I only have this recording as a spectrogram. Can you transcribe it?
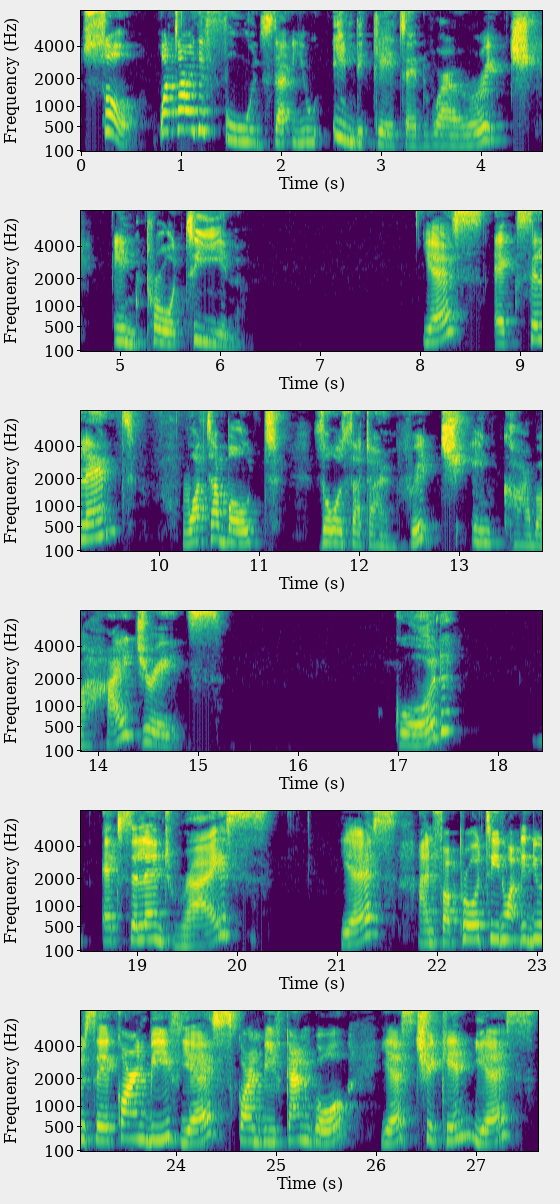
So, what are the foods that you indicated were rich in protein? Yes, excellent. What about those that are rich in carbohydrates? Good. Excellent. Rice. Yes. And for protein, what did you say? Corned beef. Yes. Corned beef can go. Yes, chicken, yes.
